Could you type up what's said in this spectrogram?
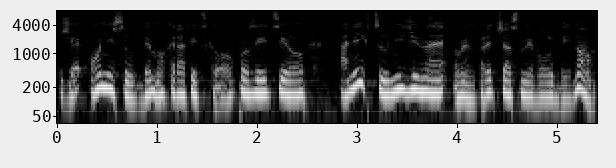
že oni sú demokratickou opozíciou a nechcú nič iné, len predčasné voľby. No,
